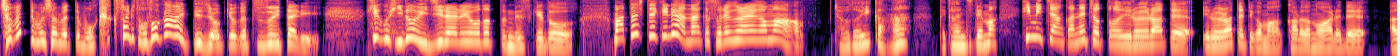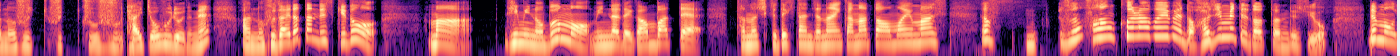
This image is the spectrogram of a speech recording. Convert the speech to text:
喋っても喋ってもお客さんに届かないっていう状況が続いたり、結構ひどいいじられようだったんですけど、まあ、私的にはなんかそれぐらいがまあ、ちょうどいいかなって感じで、まあ、ひみちゃんがね、ちょっといろいろあって、いろいろあってっていうかまあ、体のあれで、あの、ふ、ふ、ふ、体調不良でね、あの、不在だったんですけど、まあ、日々の分もみんなで頑張って楽しくできたんじゃないかなと思います。ファンクラブイベント初めてだったんですよ。でも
